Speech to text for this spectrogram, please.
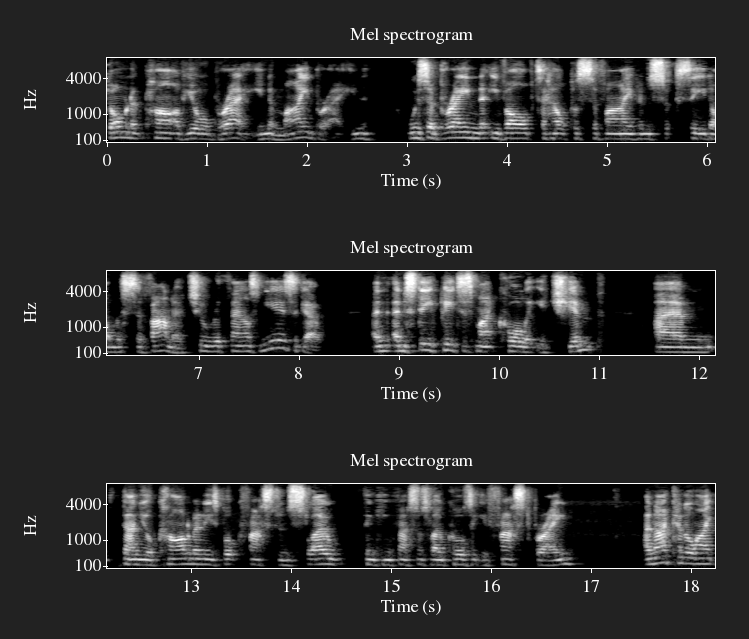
dominant part of your brain and my brain was a brain that evolved to help us survive and succeed on the savannah 200,000 years ago and and steve peters might call it your chimp um, Daniel Kahneman, in his book Fast and Slow, Thinking Fast and Slow, calls it your fast brain. And I kind of like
